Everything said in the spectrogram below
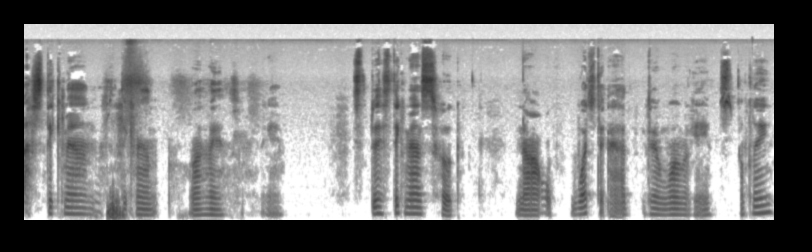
A Stickman Stickman wait the game? Stickman's Hook. Now what's the ad to one of the games I'm playing?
